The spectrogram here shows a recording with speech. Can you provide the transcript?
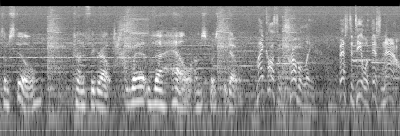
So I'm still trying to figure out where the hell I'm supposed to be going. Might cause some trouble later. Best to deal with this now.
